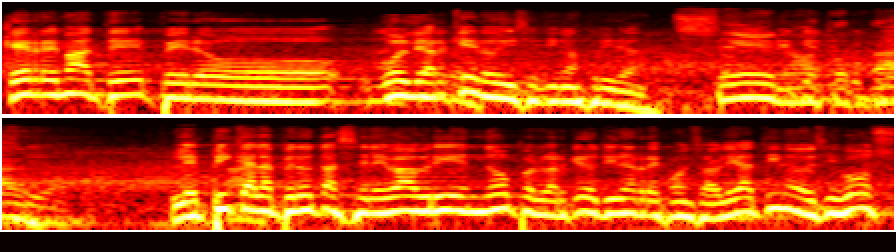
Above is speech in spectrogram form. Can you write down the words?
Qué remate, pero gol de arquero, dice Tino Asprida. Sí, no, total. Le pica la pelota, se le va abriendo, pero el arquero tiene responsabilidad. Tino, decís vos.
